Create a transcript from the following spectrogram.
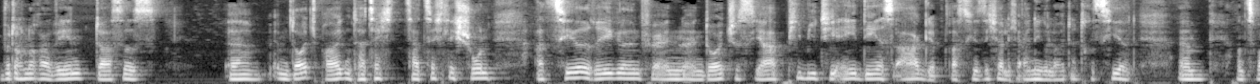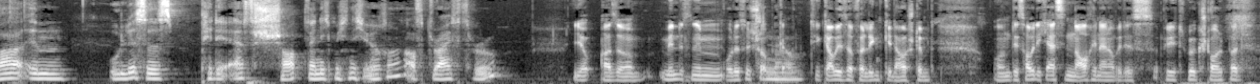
wird auch noch erwähnt, dass es äh, im deutschsprachigen tatsächlich schon Erzählregeln für ein, ein deutsches Jahr PBTA DSA gibt, was hier sicherlich einige Leute interessiert. Ähm, und zwar im Ulysses PDF Shop, wenn ich mich nicht irre, auf Drive-Thru. Ja, also mindestens im Ulysses Shop, genau. ich glaube, ist ja verlinkt, genau stimmt. Und das habe ich erst im Nachhinein habe ich das bin ich drüber gestolpert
